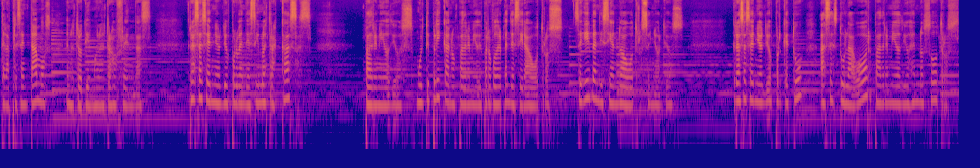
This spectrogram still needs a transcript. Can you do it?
te las presentamos en nuestros diezmos, en nuestras ofrendas. Gracias Señor Dios por bendecir nuestras casas. Padre mío Dios, multiplícanos, Padre mío Dios, para poder bendecir a otros, seguir bendiciendo a otros, Señor Dios. Gracias Señor Dios porque tú haces tu labor, Padre mío Dios, en nosotros,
